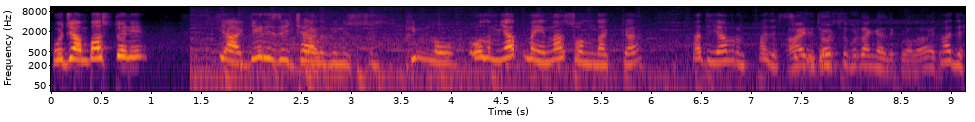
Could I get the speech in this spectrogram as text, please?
Hocam Bastoni. Ya geri zekalı Gel. Vinicius. Kim o? Oğlum yapmayın lan son dakika. Hadi yavrum hadi. Haydi sıkıntı yok. 4-0'dan geldik buralara haydi. Hadi.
